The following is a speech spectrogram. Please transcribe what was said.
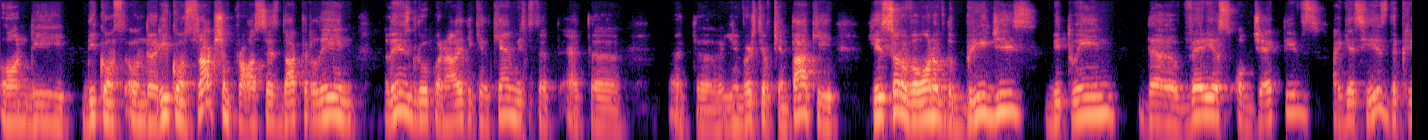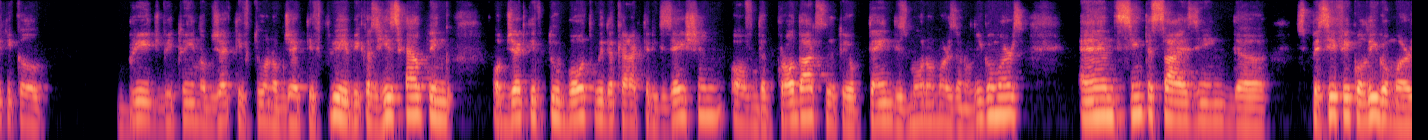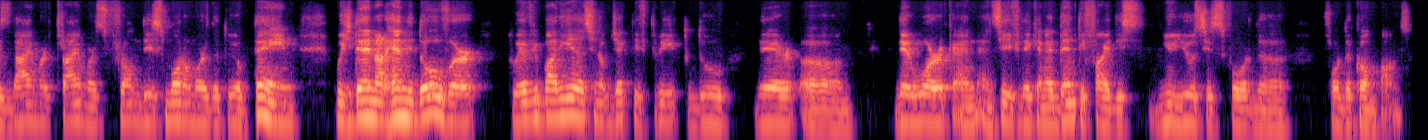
On the, on the reconstruction process, Dr. Lynn, Lynn's group, an analytical chemist at, at, uh, at the University of Kentucky, he's sort of a, one of the bridges between the various objectives. I guess he is the critical bridge between objective two and objective three because he's helping objective two, both with the characterization of the products that we obtain, these monomers and oligomers, and synthesizing the specific oligomers, dimer, trimers from these monomers that we obtain, which then are handed over to everybody else in objective three to do their um, their work and, and see if they can identify these new uses for the for the compounds.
